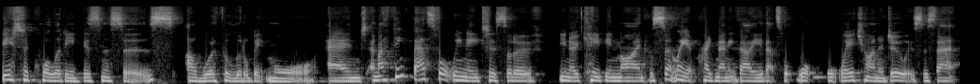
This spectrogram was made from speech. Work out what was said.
better quality businesses are worth a little bit more. And, and I think that's what we need to sort of, you know, keep in mind. Well, certainly at Pragmatic Value, that's what, what, what we're trying to do is, is that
